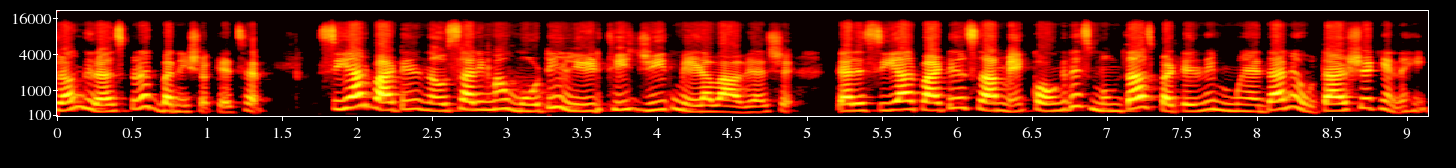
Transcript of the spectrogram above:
જંગ રસપ્રદ બની શકે છે. સી આર પાટીલ નવસારીમાં મોટી લીડથી જીત મેળવવા આવ્યા છે. ત્યારે સી આર પાટીલ સામે કોંગ્રેસ મુમતાઝ પટેલને મેદાને ઉતારશે કે નહીં,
